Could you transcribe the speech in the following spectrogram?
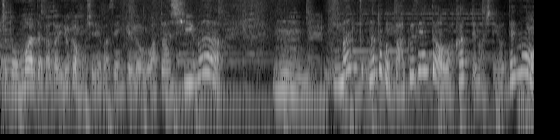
ちょっと思われた方いるかもしれませんけど私はうん、なんとか漠然とは分かってましたよ。でも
